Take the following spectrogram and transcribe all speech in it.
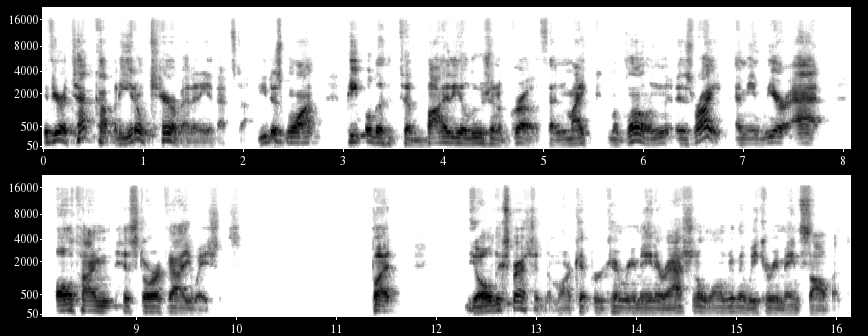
If you're a tech company, you don't care about any of that stuff. You just want people to, to buy the illusion of growth. And Mike McGlone is right. I mean, we are at all-time historic valuations. But the old expression, the market can remain irrational longer than we can remain solvent.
